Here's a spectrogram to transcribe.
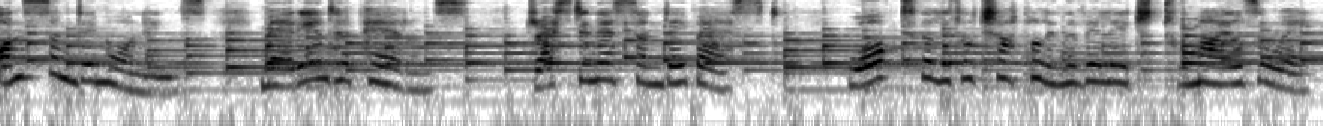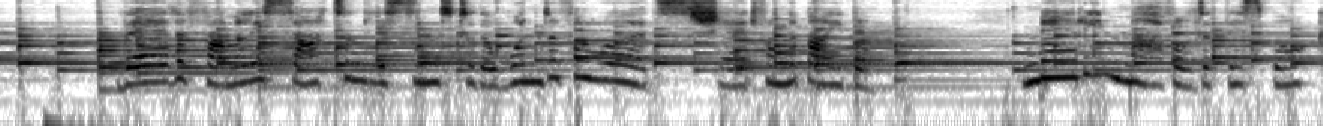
On Sunday mornings, Mary and her parents, dressed in their Sunday best, walked to the little chapel in the village two miles away. There the family sat and listened to the wonderful words shared from the Bible. Mary marvelled at this book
